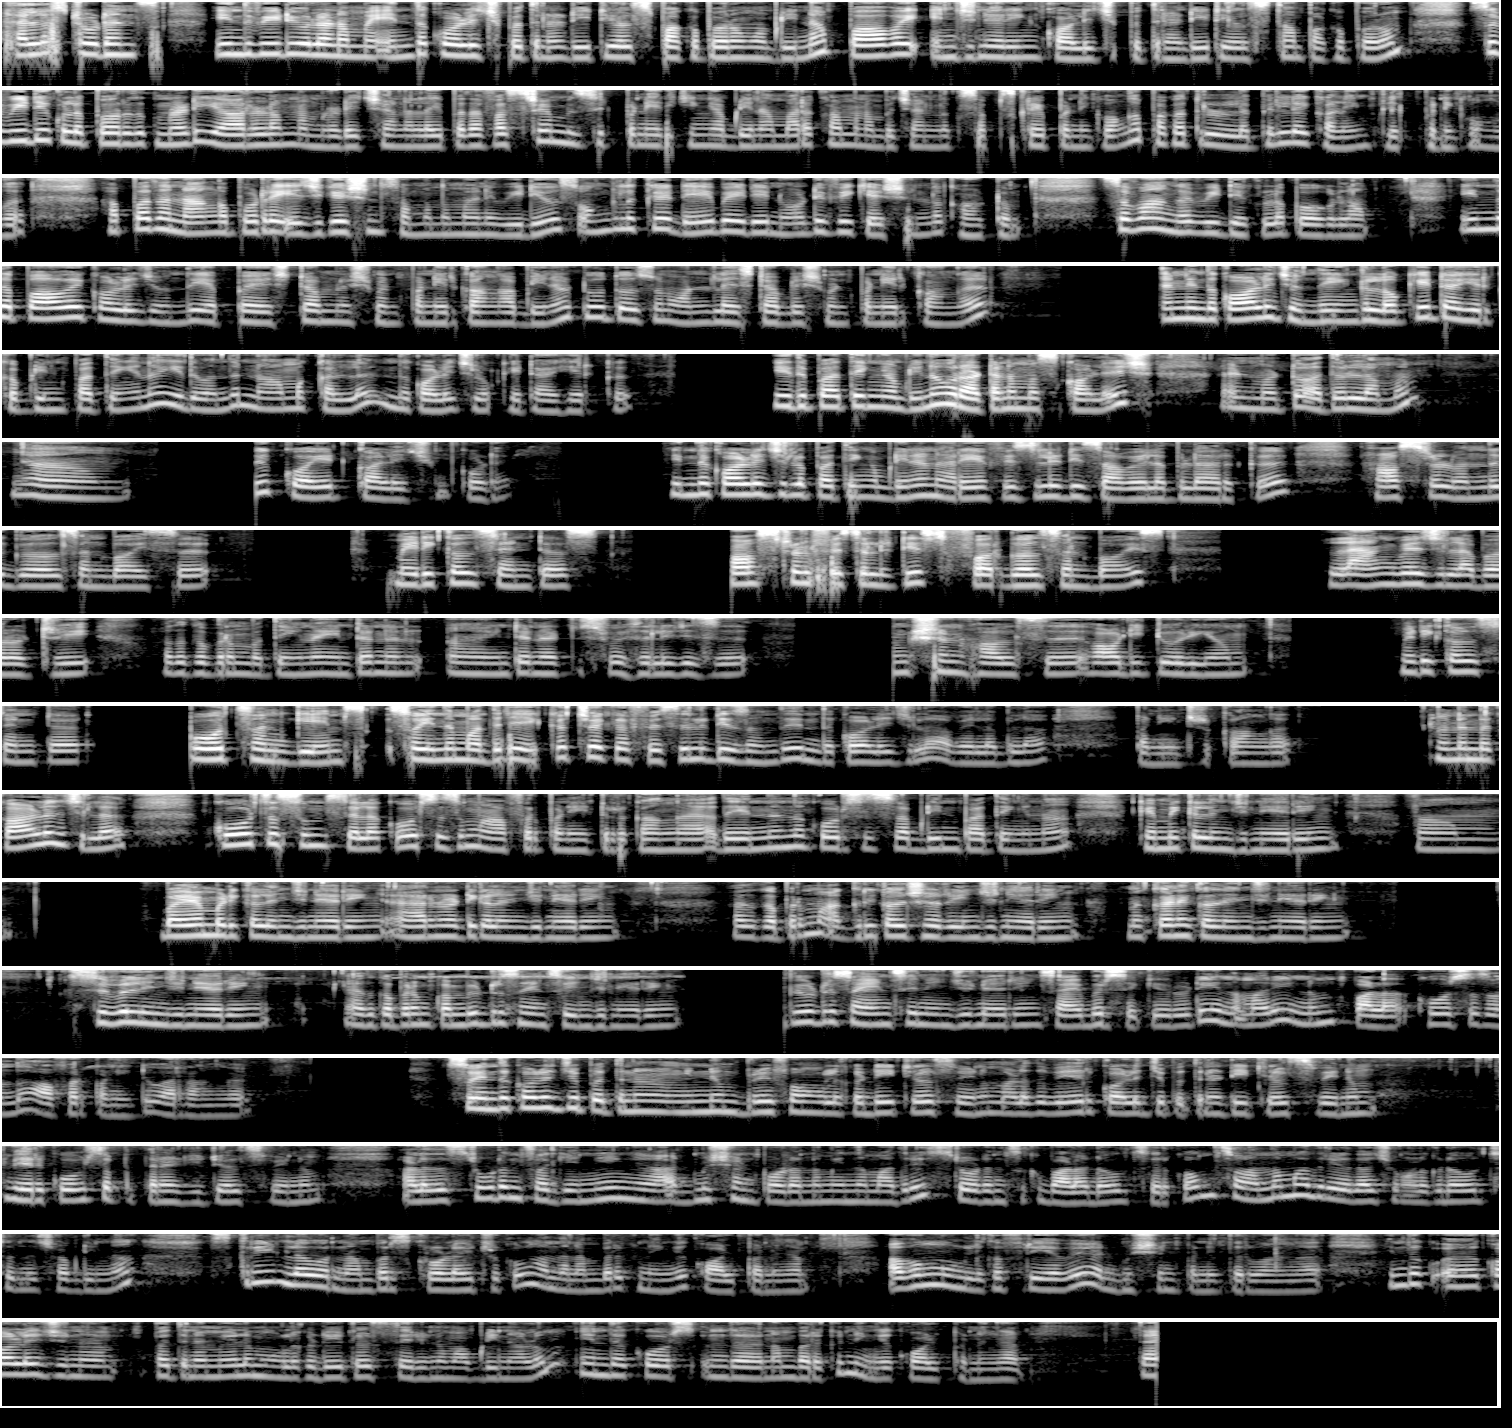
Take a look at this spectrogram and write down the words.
Hello students இந்த வீடியோவில் நம்ம எந்த காலேஜ் பற்றின டீட்டெயில்ஸ் பார்க்க போகிறோம் அப்படின்னா பாவை இன்ஜினியரிங் காலேஜ் பற்றின டீட்டெயில்ஸ் தான் பார்க்க போகிறோம் ஸோ வீடியோக்குள்ளே போகிறதுக்கு முன்னாடி யாரெல்லாம் நம்மளுடைய சேனலை இப்போ தான் ஃபஸ்ட் டைம் விசிட் பண்ணியிருக்கீங்க அப்படின்னா மறக்காமல் நம்ம சேனலுக்கு சப்ஸ்கிரைப் பண்ணிக்கோங்க. பக்கத்தில் உள்ள பெல் ஐக்கானையும் கிளிக் பண்ணிக்கோங்க. அப்போ தான் நாங்கள் போடுற எஜுகேஷன் சம்மந்தமான வீடியோஸ் உங்களுக்கு டே பை டே நோட்டிஃபிகேஷனில் காட்டும். ஸோ வாங்க வீடியோக்குள்ளே போகலாம். இந்த பாவை காலேஜ் வந்து எப்போ எஸ்டாப்ளிஷ்மெண்ட் பண்ணியிருக்காங்க அப்படின்னா டூ தௌசண்ட் ஒனில் எஸ்டாப்ளிஷ்மெண்ட் பண்ணியிருக்காங்க அண்ட் இந்த காலேஜ் வந்து எங்கே லொக்கேட் ஆகியிருக்கு அப்படின்னு பார்த்தீங்கன்னா இது வந்து நாமக்கல்லில் இந்த காலேஜ் லொக்கேட் ஆகியிருக்கு. இது பார்த்தீங்க அப்படின்னா ஒரு அட்டானமஸ் காலேஜ் அண்ட் மட்டும் அதுவும் இல்லாமல் இது கோயட் காலேஜும் கூட. இந்த காலேஜில் பார்த்தீங்க அப்படின்னா நிறைய ஃபெசிலிட்டிஸ் அவைலபிளாக இருக்குது ஹாஸ்டல் வந்து girls and boys medical centres hostel facilities for girls and boys language laboratory அதுக்கப்புறம் பார்த்தீங்கன்னா internet internet facilities function halls auditorium medical centre sports and games so இந்த மாதிரி எக்கச்சக்க ஃபெசிலிட்டிஸ் வந்து இந்த காலேஜில் அவைலபிளாக பண்ணிகிட்ருக்காங்க அண்ட் இந்த காலேஜில் கோர்சஸும் சில கோர்சஸும் ஆஃபர் பண்ணிகிட்டு இருக்காங்க அது எந்தெந்த கோர்சஸ் அப்படின்னு பார்த்தீங்கன்னா chemical engineering biomedical engineering aeronautical engineering அதுக்கப்புறம் agriculture engineering mechanical engineering civil engineering அதுக்கப்புறம் computer science engineering computer science and engineering cyber security இந்த மாதிரி இன்னும் பல கோர்சஸ் வந்து ஆஃபர் பண்ணிட்டு வர்றாங்க. ஸோ இந்த காலேஜை பற்றின இன்னும் ப்ரீஃபாக உங்களுக்கு டீட்டெயில்ஸ் வேணும் அல்லது வேறு காலேஜை பற்றின டீட்டெயில்ஸ் வேணும்? வேறு கோர்ஸை பற்றின டீட்டெயில்ஸ் வேணும். அல்லது ஸ்டூடெண்ட்ஸ் அகேன் நீங்கள் அட்மிஷன் போடணும். இந்த மாதிரி ஸ்டூடெண்ட்ஸுக்கு பல டவுட்ஸ் இருக்கும். ஸோ அந்த மாதிரி ஏதாச்சும் உங்களுக்கு டவுட்ஸ் இருந்துச்சு அப்படின்னா ஸ்க்ரீனில் ஒரு நம்பர் ஸ்க்ரோல் ஆகிட்ருக்கும் அந்த நம்பருக்கு நீங்கள் கால் பண்ணுங்கள் அவங்க உங்களுக்கு ஃப்ரீயாகவே அட்மிஷன் பண்ணி தருவாங்க. இந்த காலேஜினை பற்றின மேலும் உங்களுக்கு டீட்டெயில்ஸ் தெரியணும் அப்படின்னாலும் இந்த கோர்ஸ் இந்த நம்பருக்கு நீங்கள் கால் பண்ணுங்கள்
